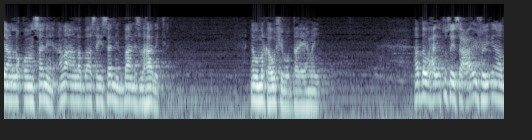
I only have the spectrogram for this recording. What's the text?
yaan la qoonsanin ama aan la baasaysanin baan islahaabay tiri nabigu marka hawshiibuu dareemay hadda waxaad itusaysaa caaishoy inaad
